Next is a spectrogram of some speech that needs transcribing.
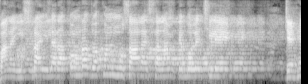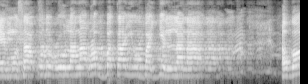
বানা ইসরাইলেরা তোমরা যখন মুসা আলাইহিস সালামকে বলেছিলে যে হে মোসা উদউ লানা রব্বাকা ইউবাইয়িন লানা। ওগো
